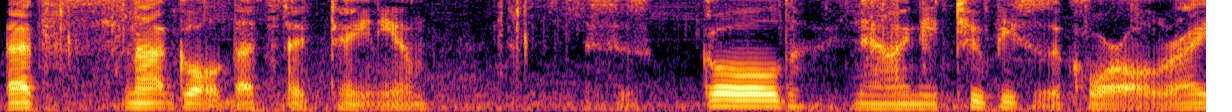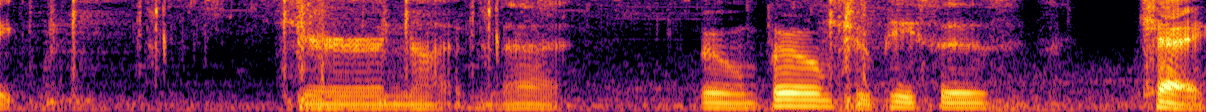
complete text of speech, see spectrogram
That's not gold, that's titanium. This is gold. Now I need two pieces of coral, right? You're not that. Boom, boom, two pieces. Okay.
